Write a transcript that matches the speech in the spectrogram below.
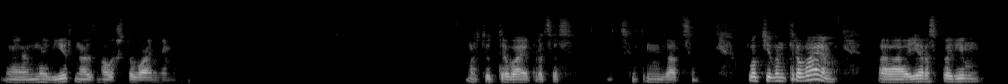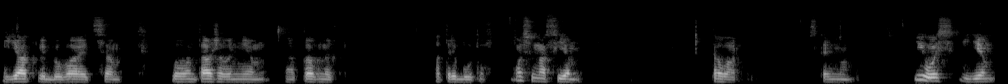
невірно з налаштуваннями. Ось тут триває процес синхронізації. Поки він триває, я розповім, як відбувається вивантажування певних атрибутів. Ось у нас є товар скайном. І ось є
